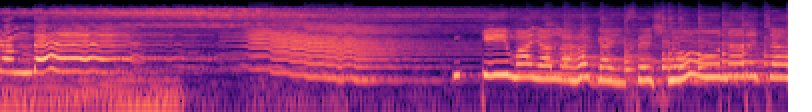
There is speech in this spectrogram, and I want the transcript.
কান্দে। কি মায়া লাগাইছে সোনার চা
